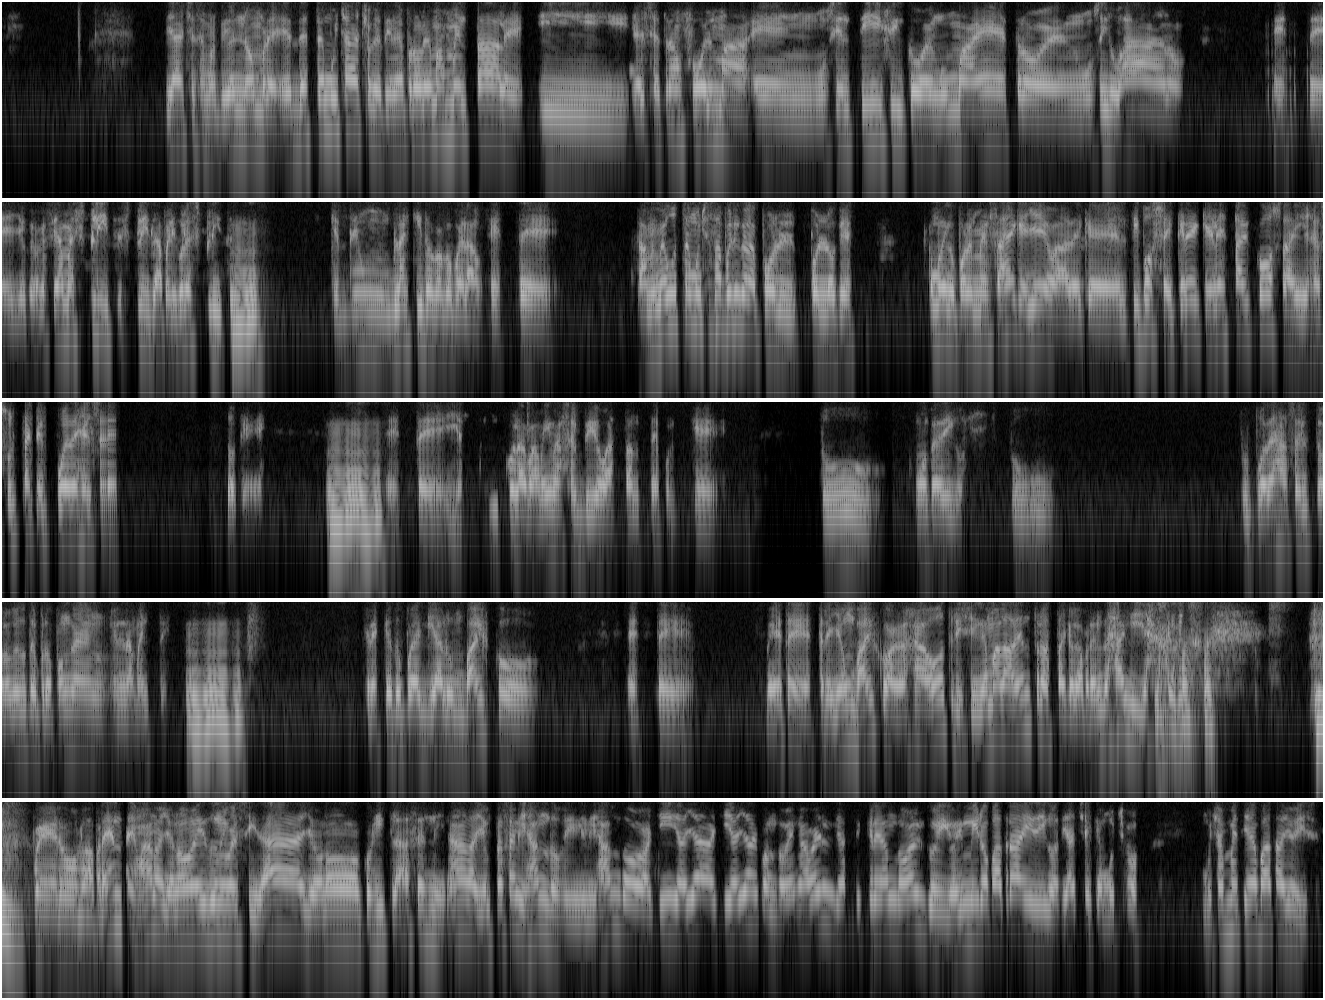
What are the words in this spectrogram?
se me olvidó el nombre, es de este muchacho que tiene problemas mentales y él se transforma en un científico, en un maestro, en un cirujano. Este, yo creo que se llama Split, Split, la película Split, que es de un blanquito coco pelado. Este, a mí me gusta mucho esa película por, por lo que, como digo, por el mensaje que lleva, de que el tipo se cree que él es tal cosa y resulta que él puede ejercer lo que es. Este, y película para mí me ha servido bastante porque tú, como te digo, tú, tú puedes hacer todo lo que tú te propongas en, la mente. ¿Crees que tú puedes guiar un barco? Este, vete, estrella un barco, agarra a otro y sigue mal adentro hasta que lo aprendas a guiar. pero lo aprende, mano. Yo no he ido a universidad, yo no cogí clases ni nada. Yo empecé lijando y lijando aquí, allá, aquí, allá. Cuando ven a ver, ya estoy creando algo y hoy miro para atrás y digo, diache, que mucho, muchas metidas de pata yo hice.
